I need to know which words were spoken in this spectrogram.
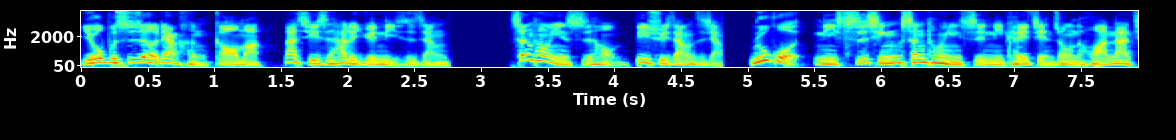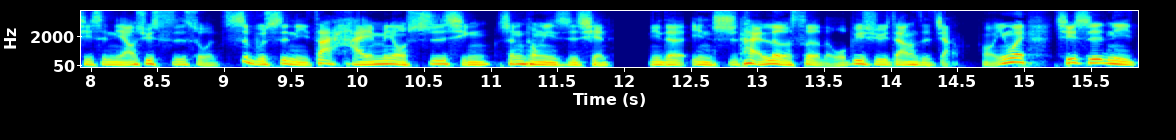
油不是热量很高吗？那其实它的原理是这样，生酮饮食吼必须这样子讲，如果你实行生酮饮食，你可以减重的话，那其实你要去思索，是不是你在还没有实行生酮饮食前，你的饮食太垃圾了？我必须这样子讲哦，因为其实你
